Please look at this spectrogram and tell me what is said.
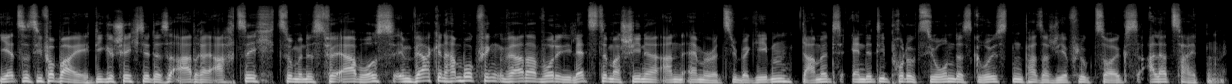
Jetzt ist sie vorbei, die Geschichte des A380, zumindest für Airbus. Im Werk in Hamburg-Finkenwerder wurde die letzte Maschine an Emirates übergeben. Damit endet die Produktion des größten Passagierflugzeugs aller Zeiten.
